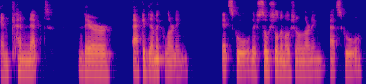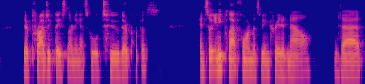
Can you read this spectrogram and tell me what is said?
and connect their academic learning at school, their social and emotional learning at school, their project based learning at school to their purpose. And so, any platform that's being created now that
